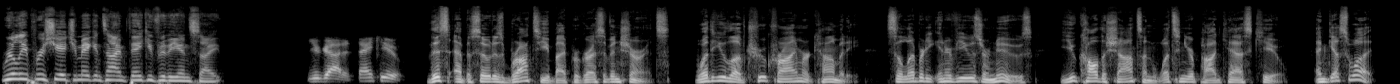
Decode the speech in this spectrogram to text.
really appreciate you making time. Thank you for the insight. You got it. Thank you. This episode is brought to you by Progressive Insurance. Whether you love true crime or comedy, celebrity interviews or news, you call the shots on what's in your podcast queue. And guess what?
